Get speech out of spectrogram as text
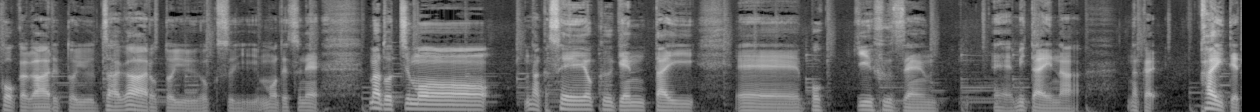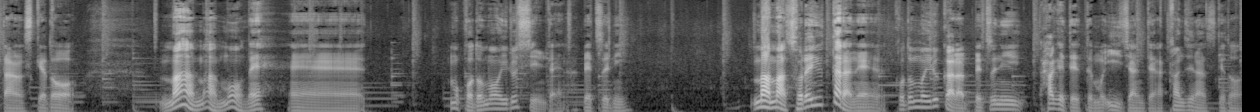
効果があるというザガーロというお薬もですね、まあどっちもなんか性欲減退、えー、勃起不全、えー、みたいな、なんか書いてたんですけど、まあまあもうね、えー、もう子供いるし、みたいな、別に。まあまあ、それ言ったらね、子供いるから別にハゲててもいいじゃんみたいな感じなんですけど、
